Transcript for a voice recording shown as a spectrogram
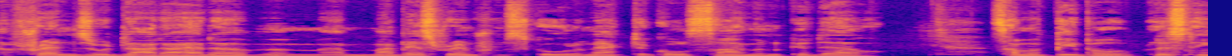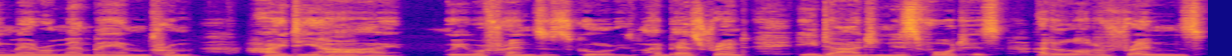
uh, friends who had died. I had a, um, my best friend from school, an actor called Simon Cadell, Some of people listening may remember him from Hi-de-Hi. We were friends at school. He's my best friend. He died in his 40s. I had a lot of friends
